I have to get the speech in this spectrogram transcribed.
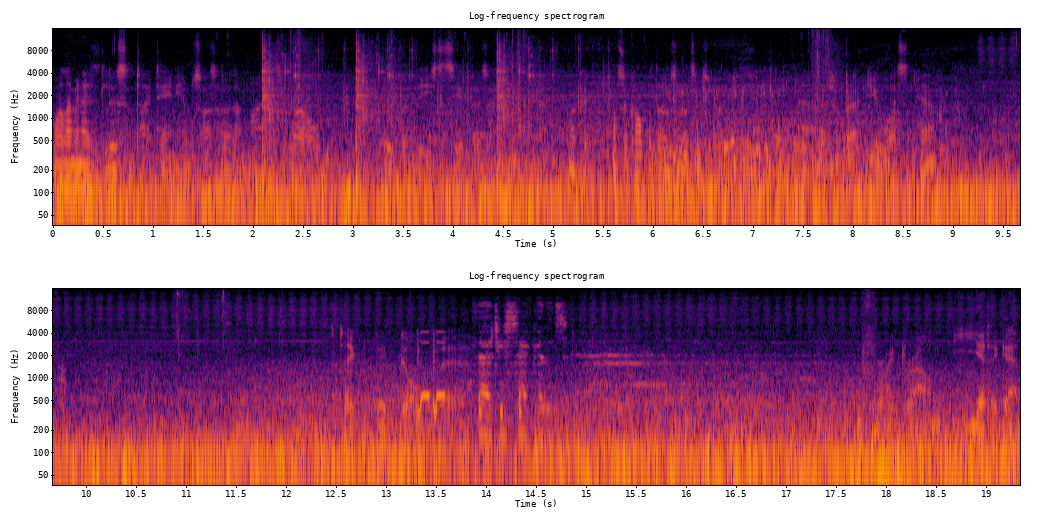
Well, I mean, I did lose some titanium, so I suppose I might as well open these to see if there's any more here. Okay, lots of copper though, so that's good. And scrap you wasn't here. Let's take a big there 30 seconds. before I drown yet again.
